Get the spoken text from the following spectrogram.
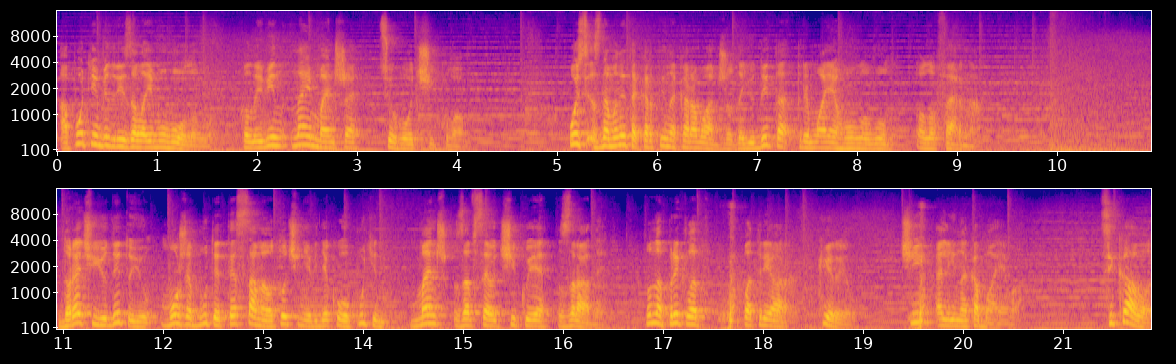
а потім відрізала йому голову, коли він найменше цього очікував. Ось знаменита картина Караваджо, де Юдита тримає голову Олоферна. До речі, Юдитою може бути те саме оточення, від якого Путін менш за все очікує зради. Ну, наприклад, патріарх Кирил чи Аліна Кабаєва. Цікаво,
